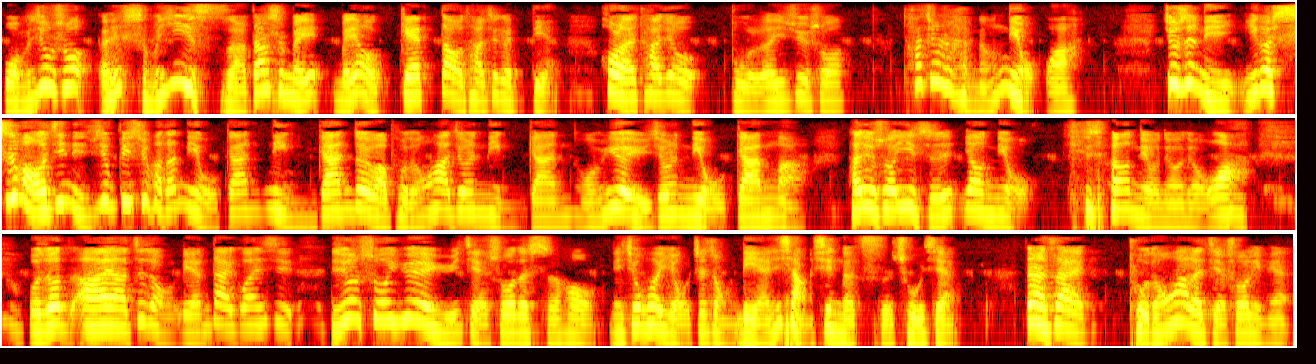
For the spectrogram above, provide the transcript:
我们就说：“哎，什么意思啊？”当时没没有 get 到他这个点。后来他就补了一句说：“他就是很能扭啊。”就是你一个湿毛巾，你就必须把它扭干、拧干，对吧？普通话就是拧干，我们粤语就是扭干嘛。他就说一直要扭，一直要扭扭扭。哇，我说哎呀，这种连带关系，你就说粤语解说的时候，你就会有这种联想性的词出现，但是在普通话的解说里面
